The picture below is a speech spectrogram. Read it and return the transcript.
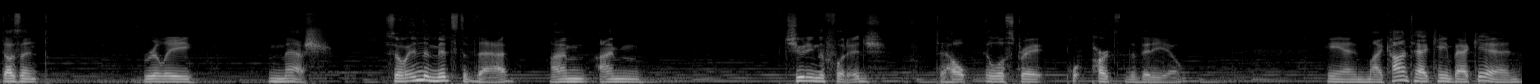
doesn't really mesh. So in the midst of that, I'm, I'm shooting the footage to help illustrate parts of the video. And my contact came back in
